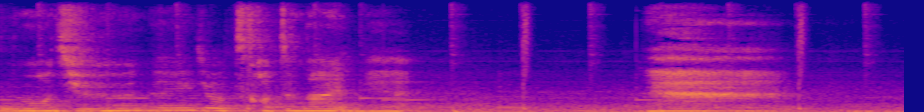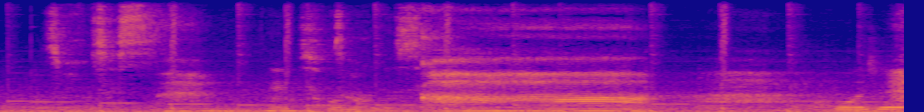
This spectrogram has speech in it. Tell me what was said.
うもう10年以上使ってないね。ねえ。そうですね。ね、そうなんですよ。か。麹をや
